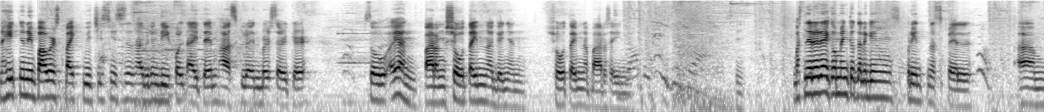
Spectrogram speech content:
na-hit nyo na yung power spike, which is yung sinasabi kong default item, Husklo and Berserker. So, ayan, parang showtime na ganyan. Showtime na para sa inyo. Mas nire-recommend ko talaga yung sprint na spell. Um,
